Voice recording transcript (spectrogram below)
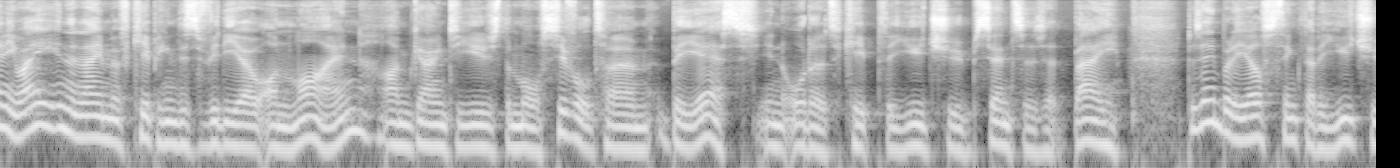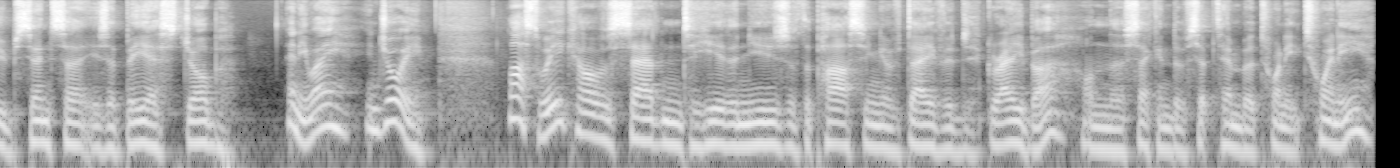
Anyway, in the name of keeping this video online, I'm going to use the more civil term BS in order to keep the YouTube censors at bay. Does anybody else think that a YouTube censor is a BS job? Anyway, enjoy! Last week I was saddened to hear the news of the passing of David Graeber on the 2nd of September 2020,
